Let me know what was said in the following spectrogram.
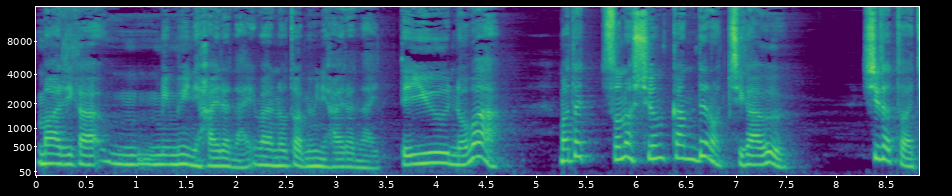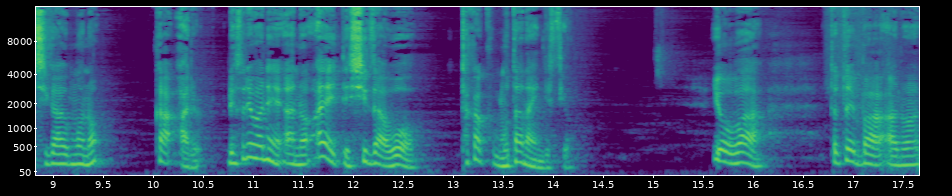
周りが耳に入らない、周りの音が耳に入らないっていうのは、またその瞬間での違う、視座とは違うものがある。で、それはね、あの、あえて視座を高く持たないんですよ。要は、例えば、あの、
